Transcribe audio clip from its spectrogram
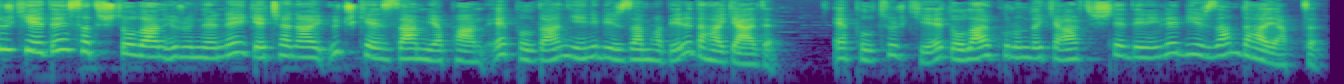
Türkiye'de satışta olan ürünlerine geçen ay 3 kez zam yapan Apple'dan yeni bir zam haberi daha geldi. Apple Türkiye dolar kurundaki artış nedeniyle bir zam daha yaptı.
